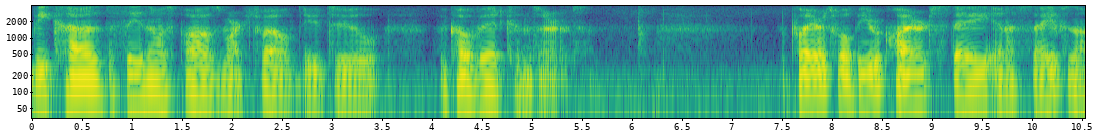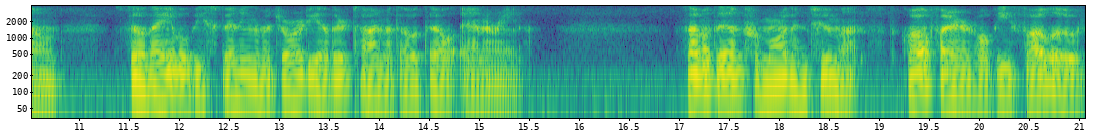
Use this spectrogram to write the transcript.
because the season was paused March 12th due to the COVID concerns. Players will be required to stay in a safe zone so they will be spending the majority of their time at the hotel and arena. Some of them for more than two months. The qualifier will be followed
